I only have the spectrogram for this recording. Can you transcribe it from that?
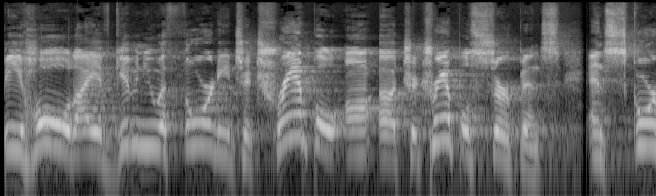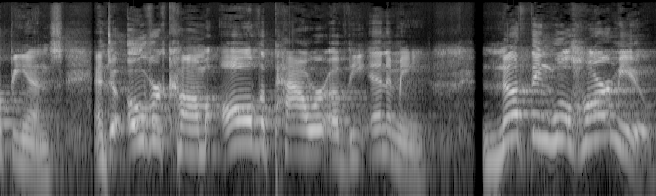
Behold, I have given you authority to trample on, uh, to trample serpents and scorpions and to overcome all the power of the enemy. Nothing will harm you.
